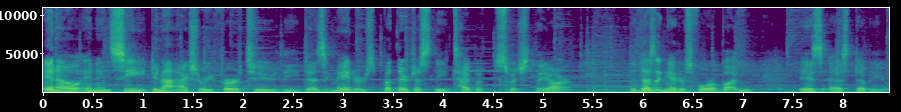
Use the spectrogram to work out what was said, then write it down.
NO and NC do not actually refer to the designators, but they're just the type of switch they are. The designators for a button is SW.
